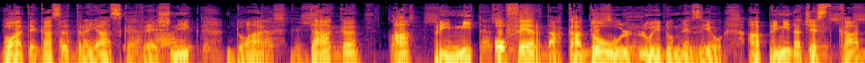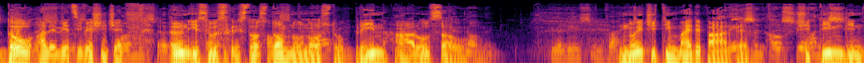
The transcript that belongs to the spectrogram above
poate ca să trăiască veșnic doar dacă a primit oferta, cadoul lui Dumnezeu, a primit acest cadou ale vieții veșnice în Isus Hristos, Domnul nostru, prin harul său. Noi citim mai departe, citim din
